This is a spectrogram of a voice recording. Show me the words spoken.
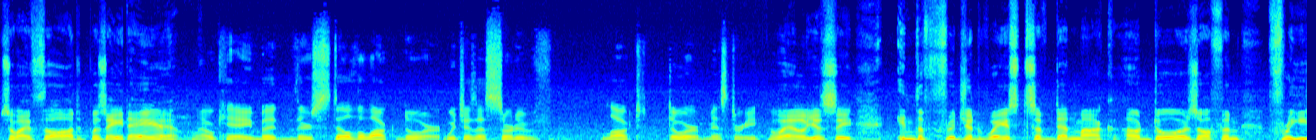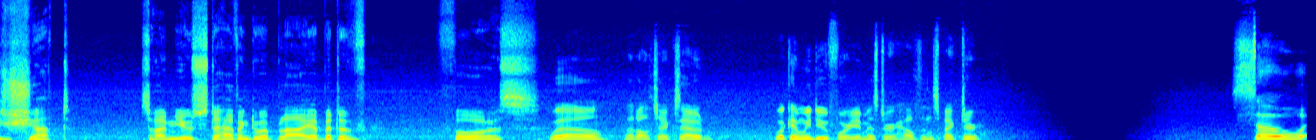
So I thought it was 8 a.m. Okay, but there's still the locked door, which is a sort of locked door mystery. Well, you see, in the frigid wastes of Denmark, our doors often freeze shut. So I'm used to having to apply a bit of force. Well, that all checks out. What can we do for you, Mr. Health Inspector? So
